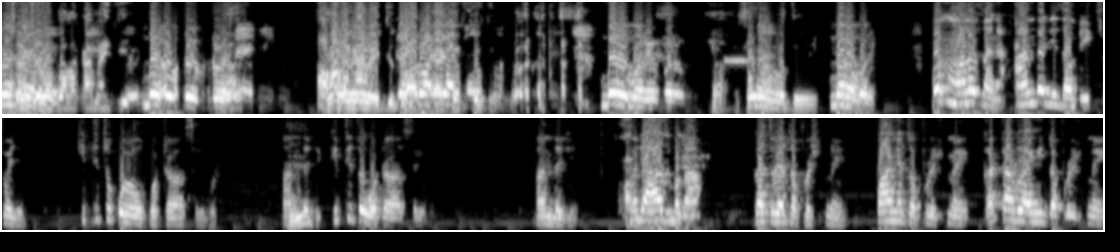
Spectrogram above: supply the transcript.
सरच्या लोकांना काय माहिती. आम्हाला काय माहिती? तू आज काय करतो बरोबर आहे बरोबर हा, सांगा तुम्ही. बरोबर आहे. पण मला सांगा अंदाजे जाऊ दे एक सोय कितीचा को- घोटाळा असेल बरं? अंदाजे कितीचा घोटाळा असेल अंदाजे. म्हणजे आज बघा कचऱ्याचा प्रश्न आहे पाण्याचा प्रश्न आहे कटार लाईनीचा प्रश्न आहे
